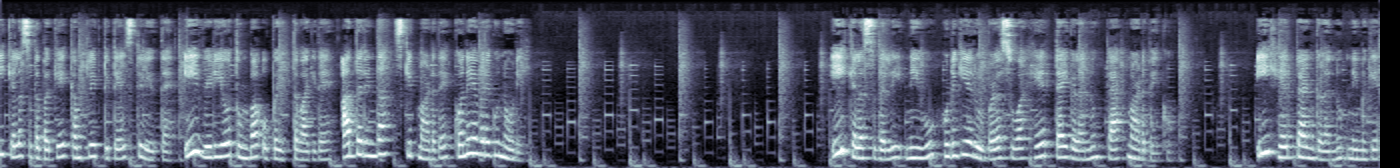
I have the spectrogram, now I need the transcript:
ಈ ಕೆಲಸದ ಬಗ್ಗೆ ಕಂಪ್ಲೀಟ್ ಡೀಟೇಲ್ಸ್ ತಿಳಿಯುತ್ತೆ. ಈ ವಿಡಿಯೋ ತುಂಬಾ ಉಪಯುಕ್ತವಾಗಿದೆ. ಆದ್ದರಿಂದ ಸ್ಕಿಪ್ ಮಾಡದೆ ಕೊನೆಯವರೆಗೂ ನೋಡಿ. ಈ ಕೆಲಸದಲ್ಲಿ ನೀವು ಹುಡುಗಿಯರು ಬಳಸುವ ಹೇರ್ ಟೈಗಳನ್ನು ಪ್ಯಾಕ್ ಮಾಡಬೇಕು. ಈ ಹೇರ್ ಬ್ಯಾಂಡ್ಗಳನ್ನು ನಿಮಗೆ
